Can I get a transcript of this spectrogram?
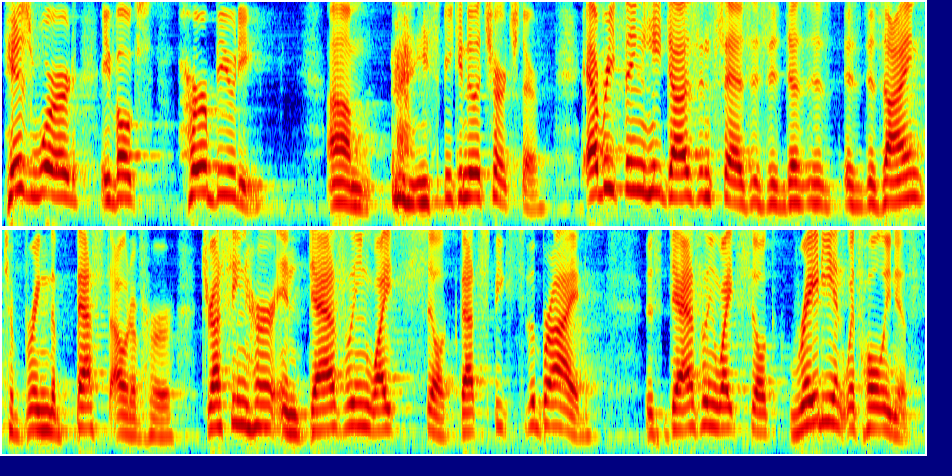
His word evokes her beauty. Um, he's speaking to the church there. Everything he does and says is, is, is designed to bring the best out of her, dressing her in dazzling white silk. That speaks to the bride. This dazzling white silk, radiant with holiness.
